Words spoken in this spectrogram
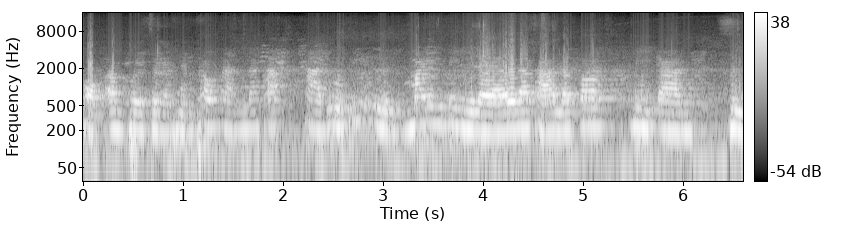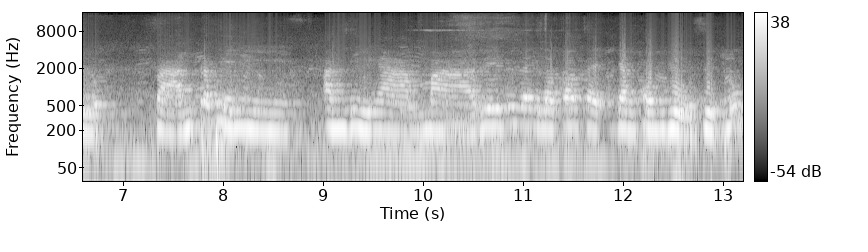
ของอำเภอสุวรรณภูมิเท่านั้นนะคะ หาดูที่อื่นไม่มีแล้วนะคะ แล้วก็มีการสืบสารประเพณีอันดีงามมาเรื่อยๆ แล้วก็จะยังคงอยู่สืบลูก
